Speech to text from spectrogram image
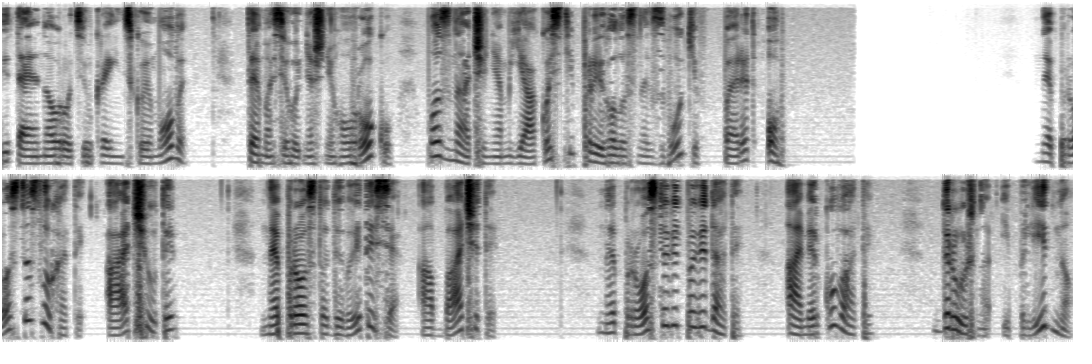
Вітаю на уроці української мови. Тема сьогоднішнього уроку позначення м'якості приголосних звуків перед О. Не просто слухати, а чути. Не просто дивитися, а бачити. Не просто відповідати, а міркувати. Дружно і плідно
